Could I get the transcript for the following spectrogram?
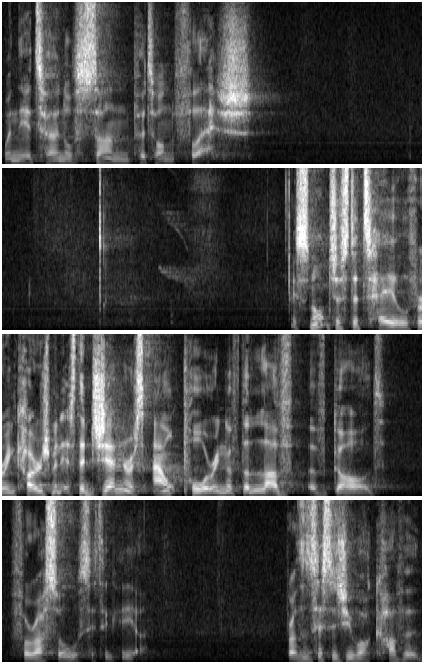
when the eternal Son put on flesh. It's not just a tale for encouragement, it's the generous outpouring of the love of God for us all sitting here. Brothers and sisters, you are covered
